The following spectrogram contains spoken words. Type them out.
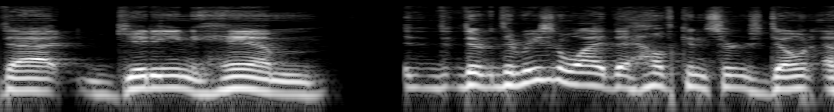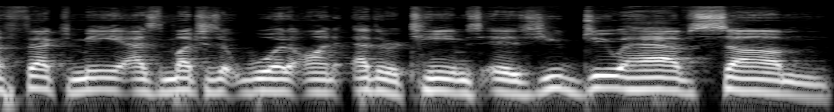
that getting him the, the reason why the health concerns don't affect me as much as it would on other teams is you do have some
